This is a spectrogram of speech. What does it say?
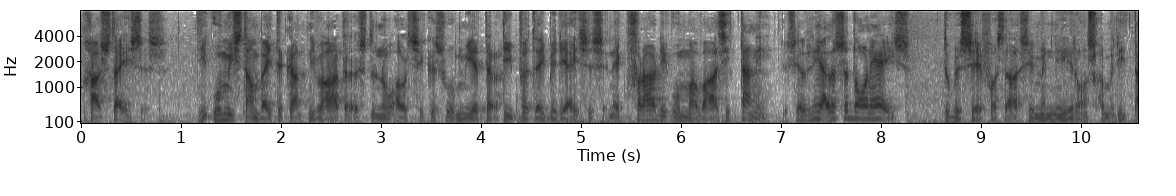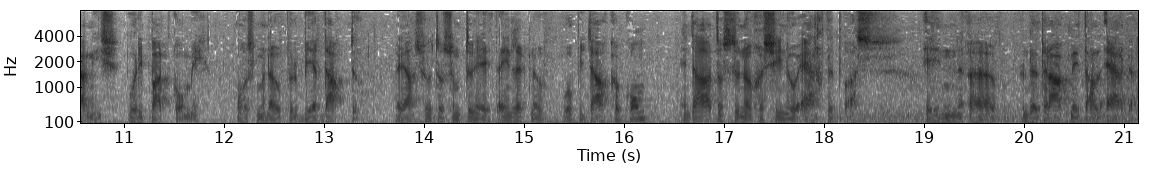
gastehuis is. Die oomie staan buitekant in die water is toe nou al seker so 'n meter diep wat hy by die huis is en ek vra die ouma waar is die tannie? Dis hulle nie alles sit daar in die huis. Toe besef ons daar is 'n manier ons gaan met die tannies oor die pad kom nie. Ons moet nou probeer dak toe. Maar ja, so het ons hom toe uiteindelik nou op die dak gekom en daar het ons toe nou gesien hoe erg dit was. En uh en dit raak net al erger.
